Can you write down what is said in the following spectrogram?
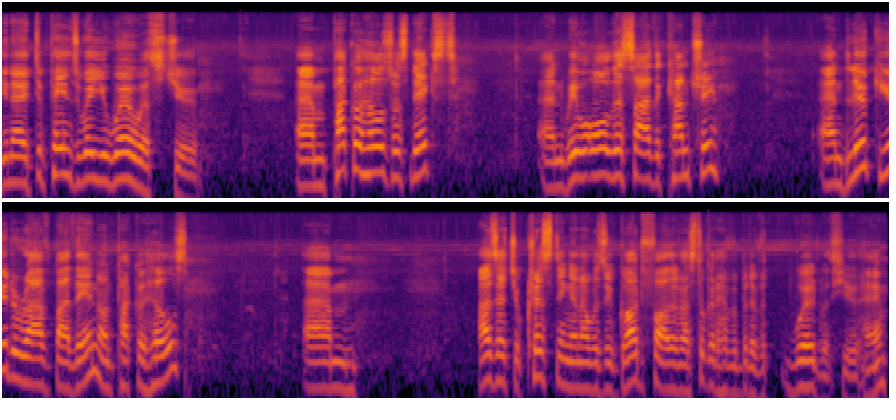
You know, it depends where you were with Stu. Um, Paco Hills was next, and we were all this side of the country. And Luke, you'd arrived by then on Paco Hills. Um, I was at your christening and I was your godfather and I still got to have a bit of a word with you, hey?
